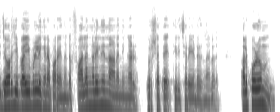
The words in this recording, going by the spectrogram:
ജോർജ് ബൈബിളിൽ ഇങ്ങനെ പറയുന്നുണ്ട് ഫലങ്ങളിൽ നിന്നാണ് നിങ്ങൾ വൃക്ഷത്തെ തിരിച്ചറിയേണ്ടത് എന്നുള്ളത് പലപ്പോഴും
